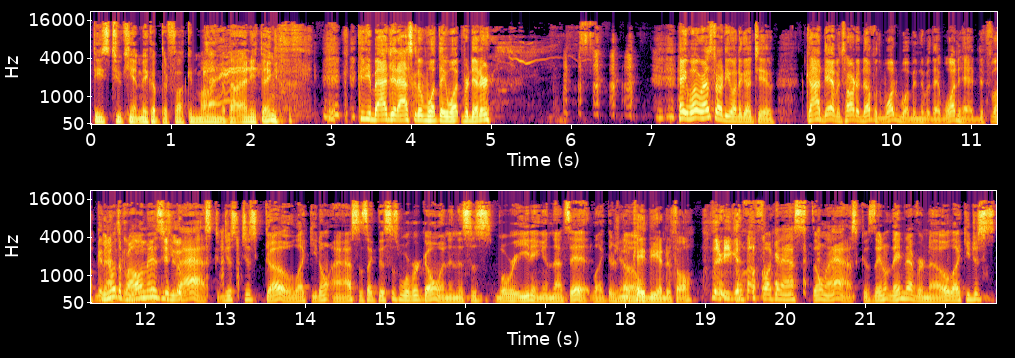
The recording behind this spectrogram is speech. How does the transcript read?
these two can't make up their fucking mind about anything Can you imagine asking them what they want for dinner? Hey, what restaurant do you want to go to? God damn, it's hard enough with one woman with that one head to fucking. You know what the problem is? Is you ask. Just just go. Like you don't ask. It's like this is where we're going and this is what we're eating and that's it. Like there's no Okay, Neanderthal. There you go. fucking ask. Don't ask because they don't. They never know. Like you just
